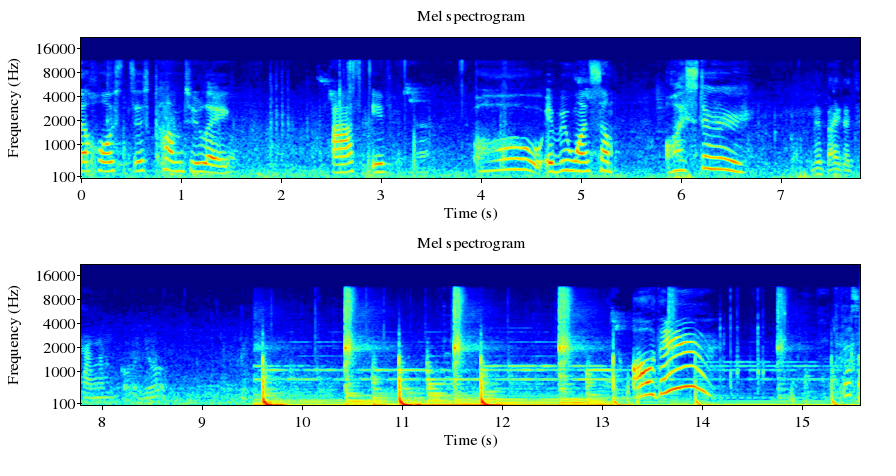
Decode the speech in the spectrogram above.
the host just come to like ask if oh everyone some oyster. Oh there. That's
